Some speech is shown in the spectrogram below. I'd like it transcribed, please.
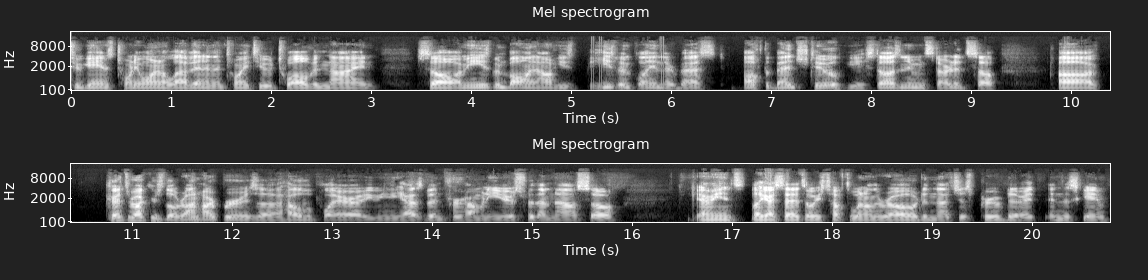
two games, 21 and 11, and then 22, 12 and nine. So I mean, he's been balling out. He's he's been playing their best off the bench too. He still hasn't even started. So, uh, credit to Rutgers though. Ron Harper is a hell of a player. I mean, he has been for how many years for them now. So, I mean, it's like I said, it's always tough to win on the road, and that's just proved it right in this game.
